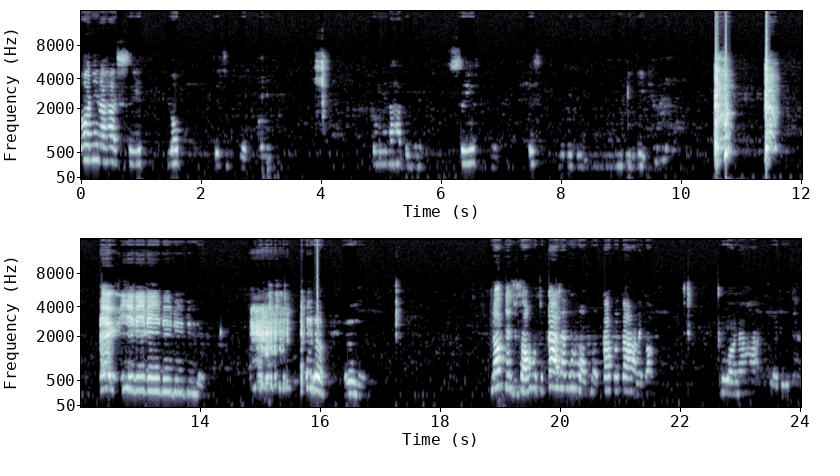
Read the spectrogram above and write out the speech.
ก็นี่นะคะซีดลบเจ็ดสิบหกตรงนี้นะคะตรงนี้ซีด รอบเจ็ดสิบสองหกสิบเก้าชั้นสมองหกเก้าเก้าเก้าอะไรก็ทัวนะคะเดี๋ยดูกัน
